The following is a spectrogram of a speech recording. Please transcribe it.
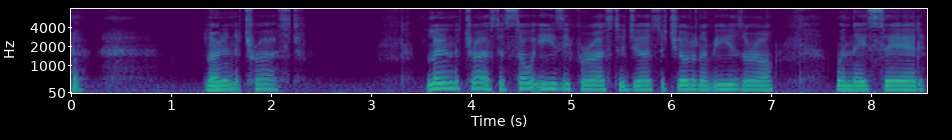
learning to trust. Learning to trust. It's so easy for us to judge the children of Israel when they said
